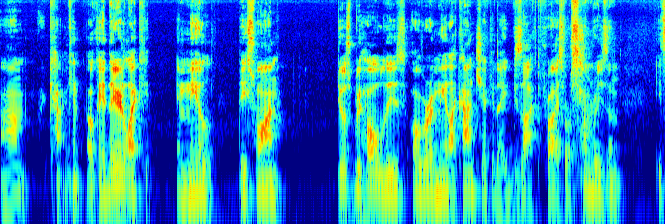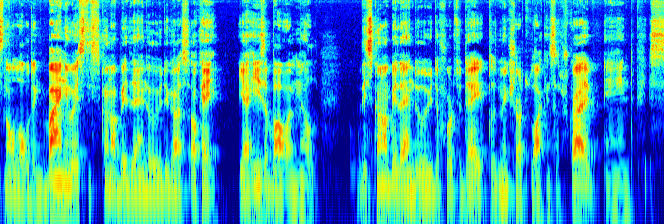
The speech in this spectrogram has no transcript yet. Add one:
Um, can, can, okay, they're like a mil. This one, Dewsbury-Hall is over a mil. I can't check the exact price for some reason. It's not loading. But anyways, this is gonna be the end of the video, guys. Okay, yeah, he's about a mil. This is gonna be the end of the video for today. Please make sure to like and subscribe, and peace.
